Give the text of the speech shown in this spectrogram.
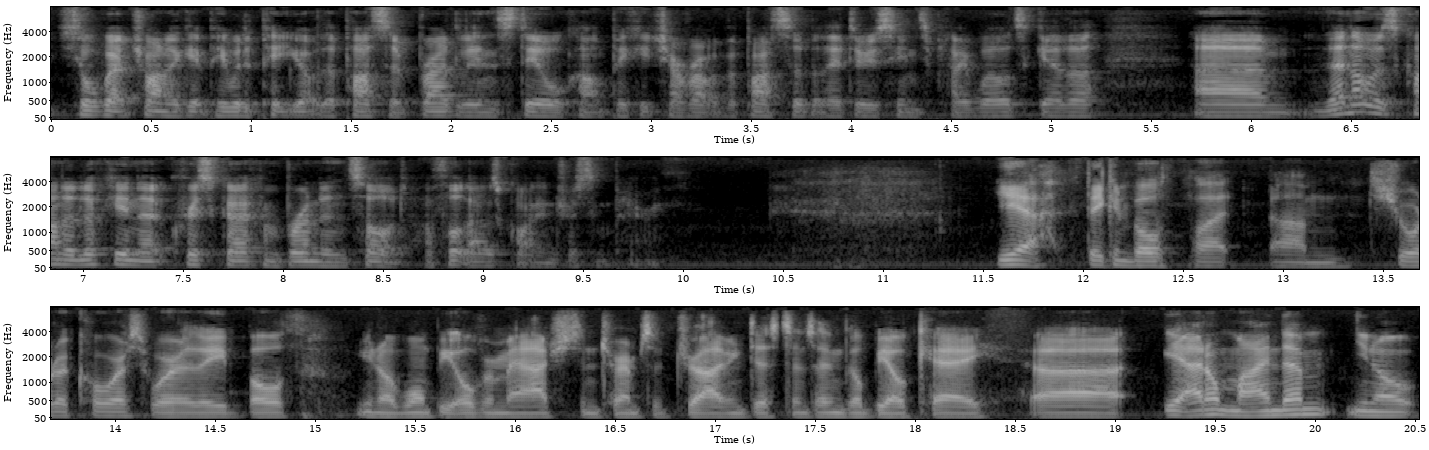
talk about trying to get people to pick you up with the putter. Bradley and Steele can't pick each other up with the putter, but they do seem to play well together. Um, then I was kind of looking at Chris Kirk and Brendon Todd. I thought that was quite an interesting pairing. Yeah, they can both putt um, shorter course where they both, you know, won't be overmatched in terms of driving distance. I think they'll be okay. Uh, yeah, I don't mind them. You know,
